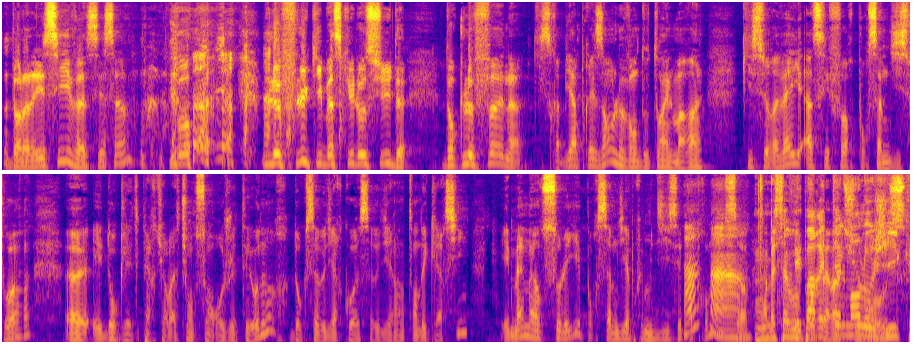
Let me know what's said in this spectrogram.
Dans la lessive, c'est ça? Bon, le flux qui bascule au sud. Donc le fun qui sera bien présent, le vent d'automne et le marin qui se réveille assez fort pour samedi soir. Euh, et donc les perturbations sont rejetées au nord. Donc ça veut dire quoi? Ça veut dire un temps d'éclaircie et même ensoleillé pour samedi après-midi. C'est pas Ah. trop mal ça. Ah, Mais ça vous paraît tellement logique,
